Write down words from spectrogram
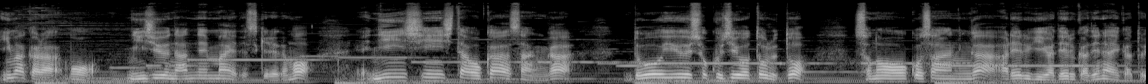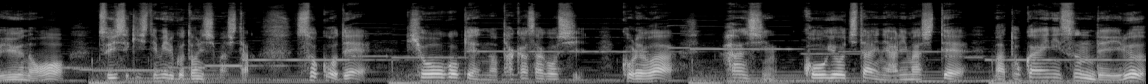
今からもう二十何年前ですけれども、え妊娠したお母さんがどういう食事をとると、そのお子さんがアレルギーが出るか出ないかというのを追跡してみることにしました。そこで、兵庫県の高砂市、これは阪神工業地帯にありまして、まあ都会に住んでいる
